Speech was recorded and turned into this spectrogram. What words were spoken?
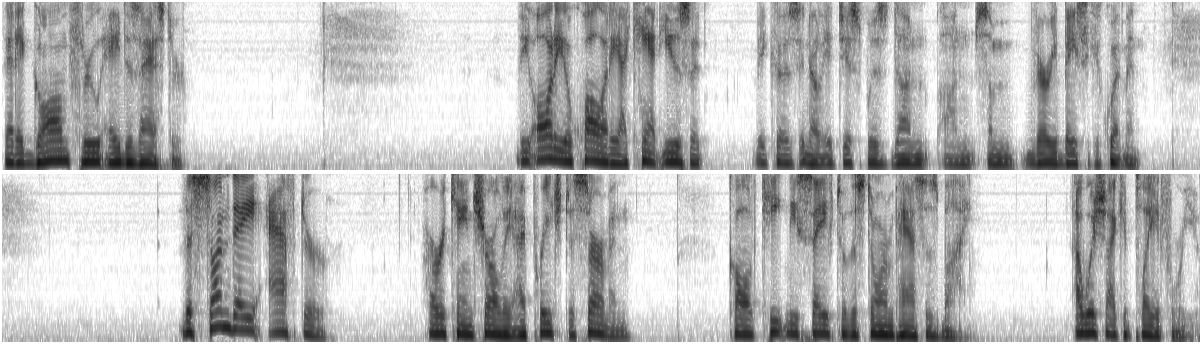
that had gone through a disaster. The audio quality, I can't use it because, you know, it just was done on some very basic equipment. The Sunday after Hurricane Charley, I preached a sermon called Keep Me Safe Till the Storm Passes By. I wish I could play it for you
